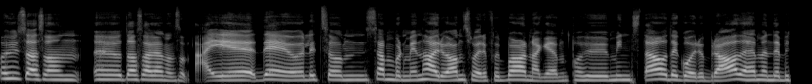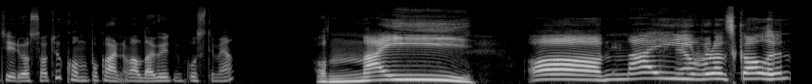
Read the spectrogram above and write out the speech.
og hun sa sånn øh, og Da sa vennene sånn Nei, det er jo litt sånn Samboeren min har jo ansvaret for barnehagen på hun minste, og det går jo bra, det, men det betyr jo også at hun kom på karnevaldag uten kostyme. Å nei! Å nei! Hvordan skal hun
